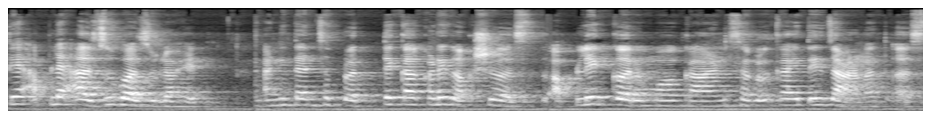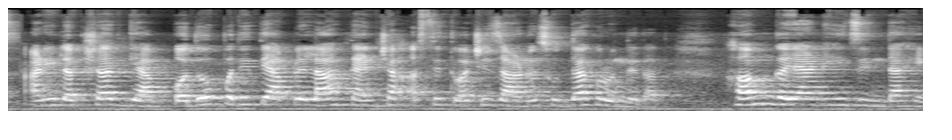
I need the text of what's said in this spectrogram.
ते आपल्या आजूबाजूला आहेत. आणि त्यांचं प्रत्येकाकडे लक्ष असतं. आपले कर्म काण सगळं काय ते जाणत असतं. आणि लक्षात घ्या पदोपदी ते आपल्याला त्यांच्या अस्तित्वाची जाणीव सुद्धा करून देतात. हम गया नाही जिंदा हे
